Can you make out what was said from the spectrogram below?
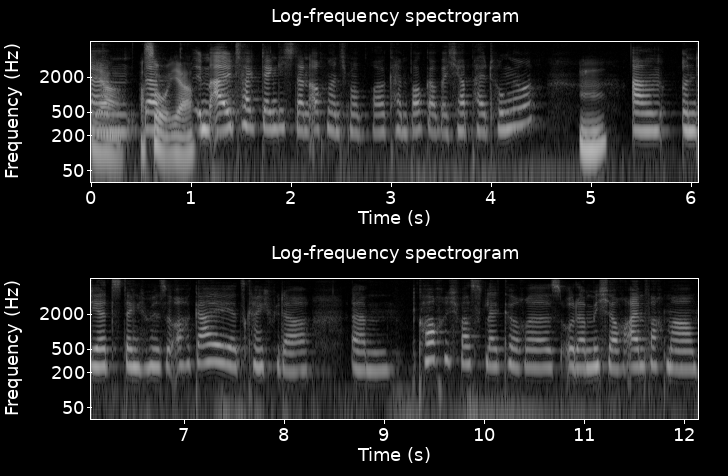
Ja. Ähm, Ach so, ja. Im Alltag denke ich dann auch manchmal, boah, kein Bock, aber ich habe halt Hunger. Mhm. Ähm, und jetzt denke ich mir so, ach geil, jetzt kann ich wieder, ähm, koche ich was Leckeres oder mich auch einfach mal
